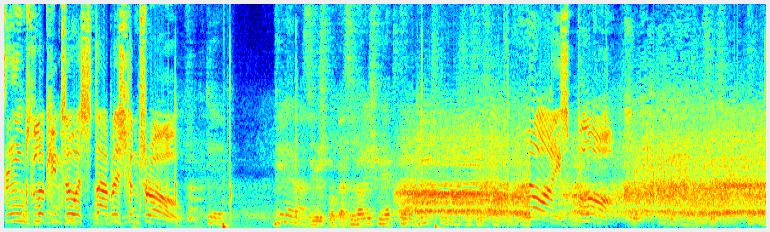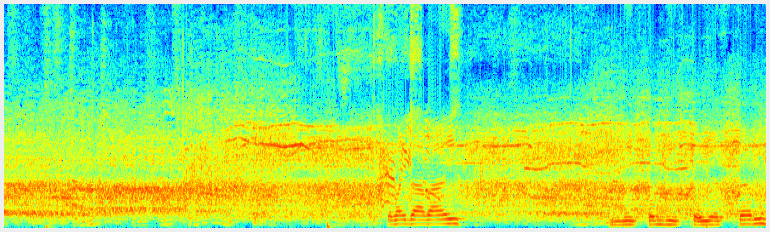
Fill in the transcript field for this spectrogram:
Teams looking to establish control. Wiele razy już pokazywaliśmy, jak tragicznie może się skończyć. Nice block. Dawaj, dawaj. Blisko, blisko jestem.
